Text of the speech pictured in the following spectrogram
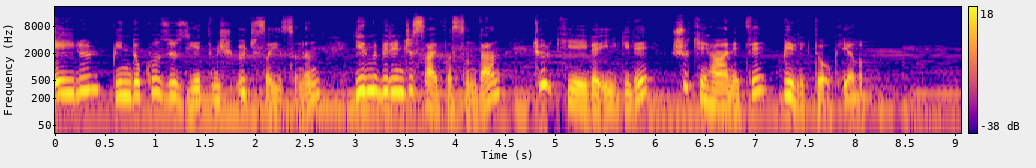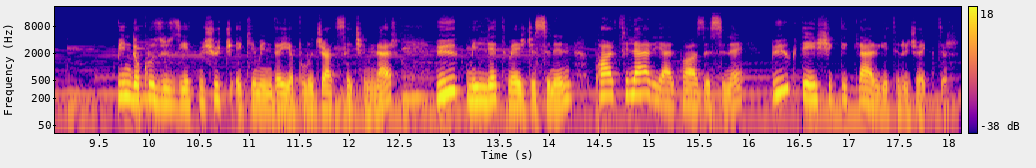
Eylül 1973 sayısının 21. sayfasından Türkiye ile ilgili şu kehaneti birlikte okuyalım. 1973 Ekim'inde yapılacak seçimler, Büyük Millet Meclisi'nin partiler yelpazesine büyük değişiklikler getirecektir.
